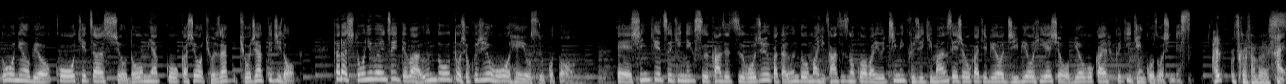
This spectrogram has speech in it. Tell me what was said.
糖尿病。高血圧症。動脈硬化症。虚弱虚弱児童ただし糖尿病については運動と食事療法を併用すること、えー神経痛筋肉痛関節痛。五十肩。運動麻痺関節のこわばり。内身くじき。慢性消化器病。持病冷え症。病後回復期健康増進です。はい。お疲れ様です。はい。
